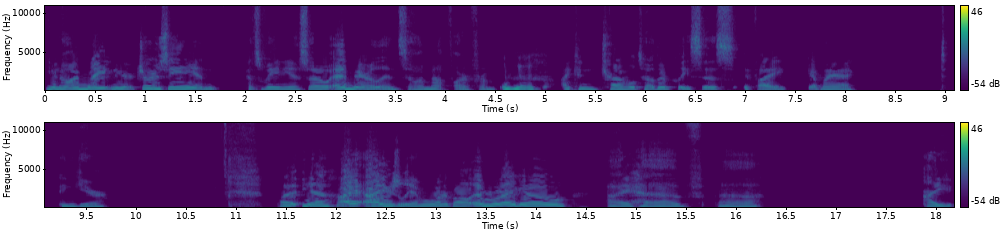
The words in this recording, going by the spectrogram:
you know, I'm right near Jersey and Pennsylvania, so and Maryland, so I'm not far from. Mhm. I can travel to other places if I get my act in gear. But yeah, I I usually have a water bottle everywhere I go. I have uh, I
